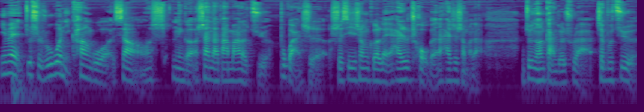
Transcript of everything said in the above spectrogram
因为就是如果你看过像那个山大大妈的剧，不管是实习生格雷还是丑闻还是什么的，你就能感觉出来这部剧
